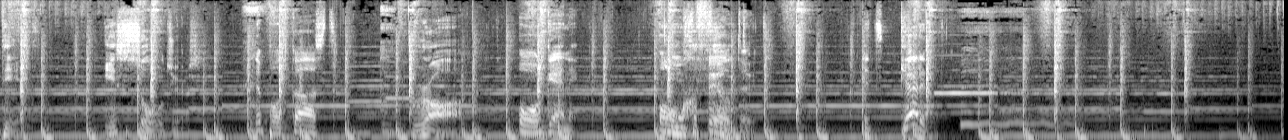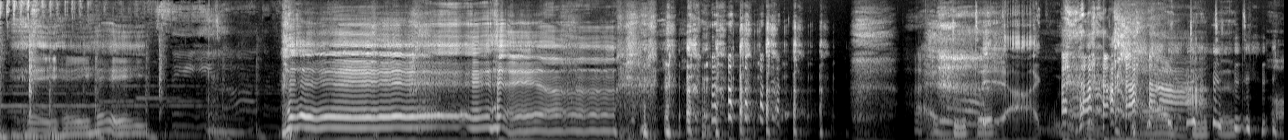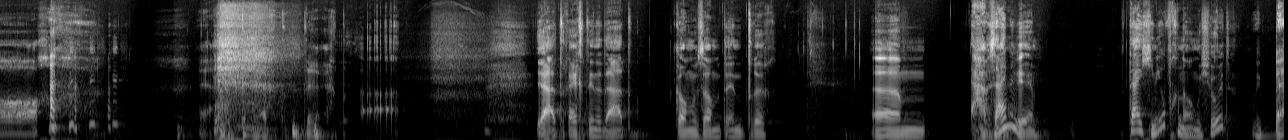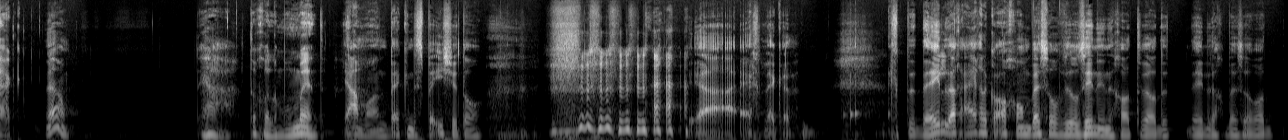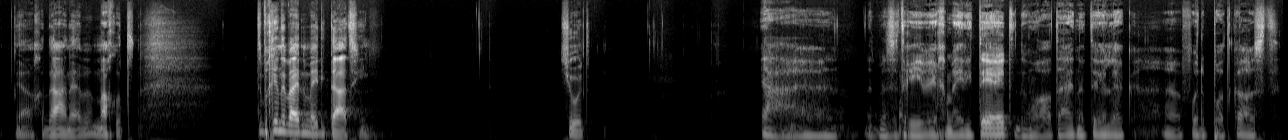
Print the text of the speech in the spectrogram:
Dit is Soldiers. De podcast Raw. Organic. Ongefilterd. Let's get it. Terecht inderdaad. Komen we zo meteen terug. Ehm, ja, we zijn er weer. Een tijdje niet opgenomen, Sjoerd. We back. Ja. Ja, toch wel een moment. ja, man. Back in the space shuttle. ja, echt lekker. Echt de hele dag eigenlijk al gewoon best wel veel zin in gehad. Terwijl we de hele dag best wel wat ja, gedaan hebben. Maar goed. Te beginnen bij de meditatie. Sjoerd. Ja, eh, met z'n drieën weer gemediteerd. Dat doen we altijd natuurlijk. eh, voor de podcast.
